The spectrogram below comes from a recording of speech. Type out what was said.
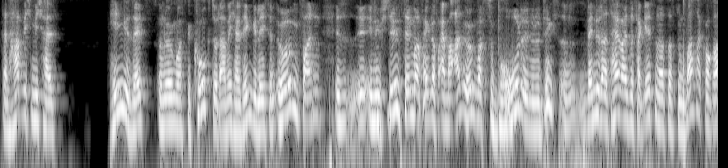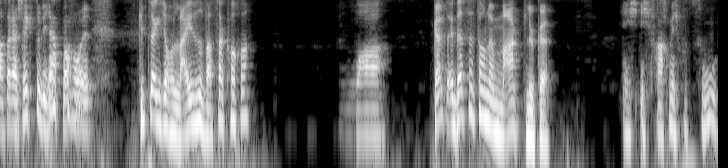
dann habe ich mich halt hingesetzt und irgendwas geguckt oder habe mich halt hingelegt und irgendwann ist in dem stillen Zimmer fängt auf einmal an, irgendwas zu brodeln und du denkst, äh, wenn du da teilweise vergessen hast, dass du einen Wasserkocher hast, dann erschrickst du dich erstmal voll. Gibt's eigentlich auch leise Wasserkocher? Boah. Ganz, äh, das ist doch eine Marktlücke. Ich, ich frage mich, wozu?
